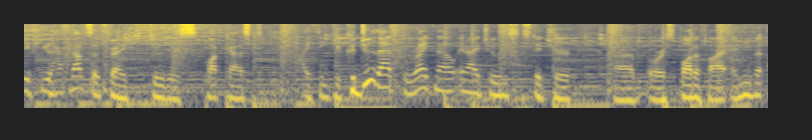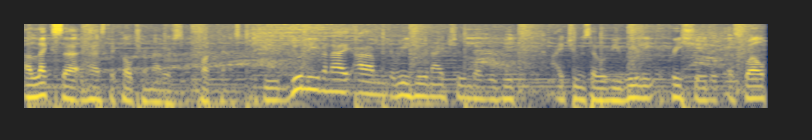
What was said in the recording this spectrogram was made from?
if you have not subscribed to this podcast, I think you could do that right now in iTunes, Stitcher, uh, or Spotify, and even Alexa has the Culture Matters podcast. If you do leave an um, review in iTunes, that would be iTunes. That would be really appreciated as well.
